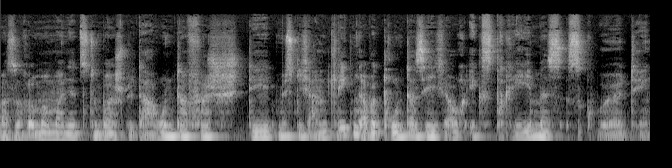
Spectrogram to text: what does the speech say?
was auch immer man jetzt zum Beispiel darunter versteht, müsste ich anklicken, aber drunter sehe ich auch extremes Squirting.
